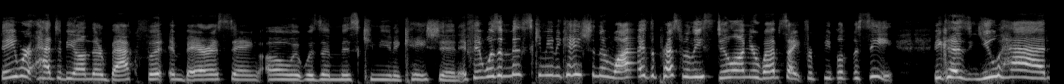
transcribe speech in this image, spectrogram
they were had to be on their back foot embarrassed saying oh it was a miscommunication. If it was a miscommunication then why is the press release still on your website for people to see? Because you had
